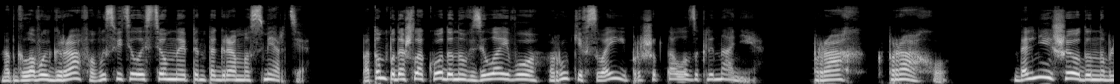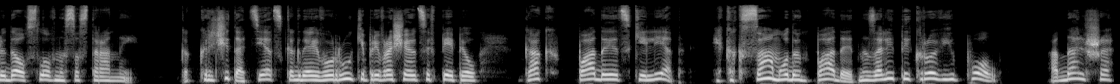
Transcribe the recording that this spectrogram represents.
Над головой графа высветилась темная пентаграмма смерти. Потом подошла к Одану, взяла его руки в свои и прошептала заклинание. «Прах праху». Дальнейший Одан наблюдал словно со стороны. Как кричит отец, когда его руки превращаются в пепел, как падает скелет, и как сам Одан падает на залитый кровью пол. А дальше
